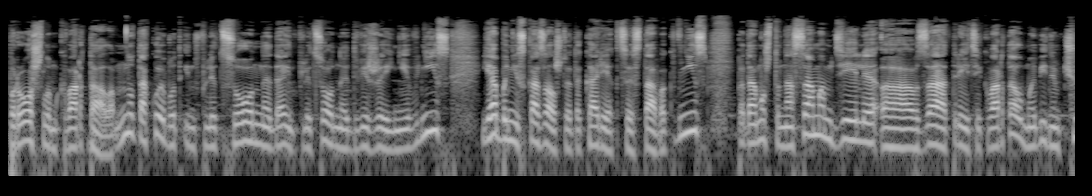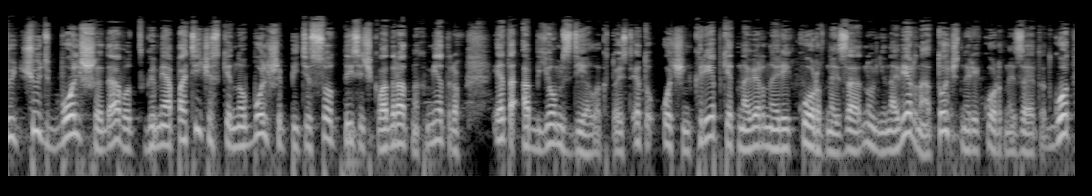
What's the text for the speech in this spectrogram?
прошлым кварталом. Ну, такое вот инфляционное, да, инфляционное движение вниз. Я бы не сказал, что это коррекция ставок вниз, потому что на самом деле э, за третий квартал мы видим чуть-чуть больше, да, вот гомеопатически, но больше 500 тысяч квадратных метров. Это объем сделок. То есть это очень крепкий, это, наверное, рекордный за, ну, не наверное, а точно рекордный за этот год.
